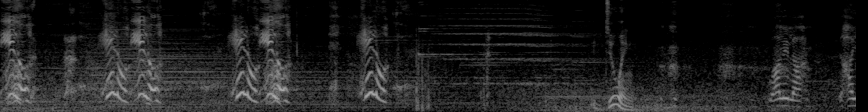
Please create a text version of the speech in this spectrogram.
Elo! Elo! Elo! Elo! Elo! Elo! What are you doing? Walila, Hai.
